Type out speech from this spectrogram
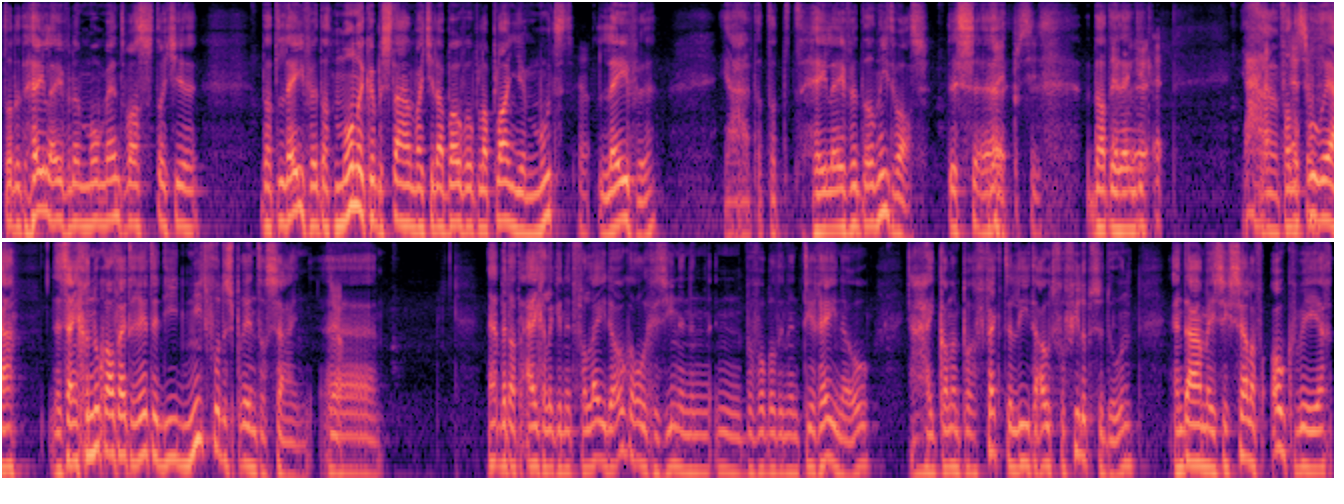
tot het heel even een moment was dat je dat leven, dat monnikenbestaan wat je daar boven op La Plagne moet leven, ja, dat dat heel even er niet was. Dus uh, nee, precies. dat en, denk ik. Uh, ja, van de Poel, ja. Er zijn genoeg altijd ritten die niet voor de sprinters zijn. Ja. Uh, hebben dat eigenlijk in het verleden ook al gezien, in, in bijvoorbeeld in een Tirreno ja, hij kan een perfecte lead-out voor Philipsen doen. En daarmee zichzelf ook weer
